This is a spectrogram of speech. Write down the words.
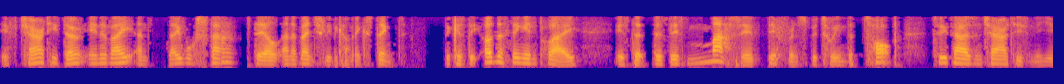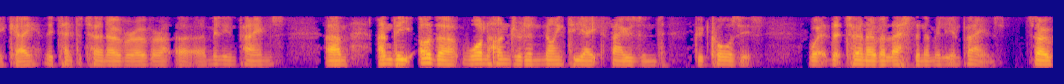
if charities don't innovate, and they will stand still and eventually become extinct. Because the other thing in play is that there's this massive difference between the top 2,000 charities in the UK, they tend to turn over over a, a million pounds, um, and the other 198,000 good causes that turn over less than a million pounds. So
